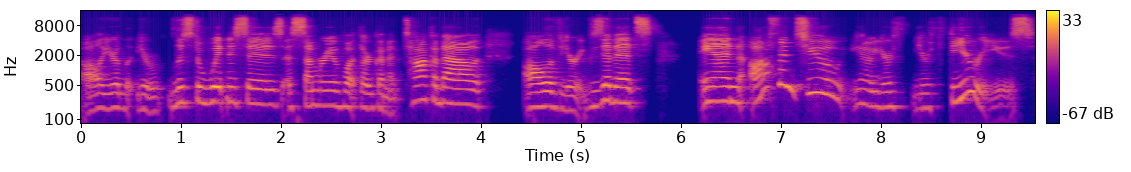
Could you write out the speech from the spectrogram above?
all your, your list of witnesses, a summary of what they're going to talk about, all of your exhibits. And often too you know your your theories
